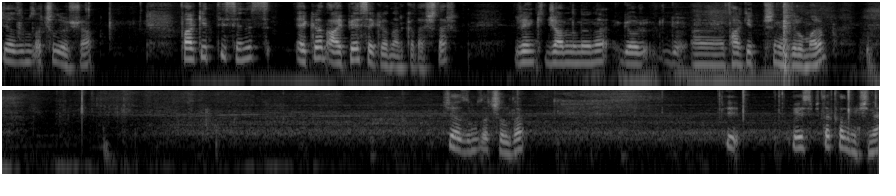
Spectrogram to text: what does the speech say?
Cihazımız açılıyor şu an. Fark ettiyseniz ekran IPS ekran arkadaşlar. Renk canlılığını gör, gö- e, fark etmişsinizdir umarım. Cihazımız açıldı. Bir USB takalım içine.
